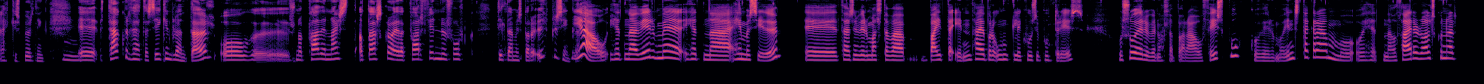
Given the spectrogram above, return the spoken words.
ekki spurning. Mm. Eh, takk fyrir þetta Sigyn Blöndal og eh, svona hvað er næst á dagskrá eða hvar finnur fólk til dæmis bara upplýsingar? Já, hérna, við erum með hérna, heimasíðu, e, það sem við erum alltaf að bæta inn, það er bara ungleikúsi.is og svo erum við náttúrulega bara á Facebook og við erum á Instagram og, og, hérna, og þar eru alls konar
